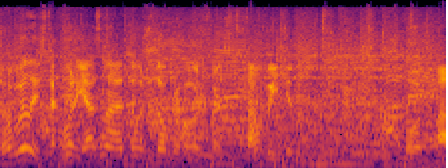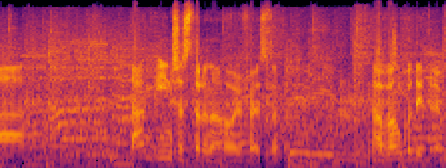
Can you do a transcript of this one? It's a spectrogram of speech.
Загубились? Так може я знаю дуже добре Гогольфест. Там вихід. От, а там інша сторона Гогольфесту. А вам куди треба?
